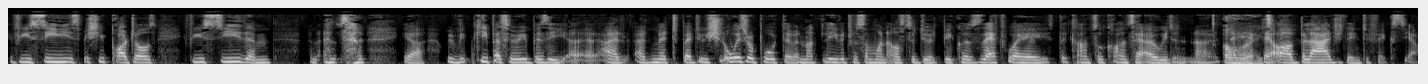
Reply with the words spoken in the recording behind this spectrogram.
if you see, especially potholes, if you see them, and, and so, yeah, would keep us very busy, uh, I admit, but we should always report them and not leave it for someone else to do it because that way the council can't say, oh, we didn't know. All they, right. they are obliged then to fix, yeah.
